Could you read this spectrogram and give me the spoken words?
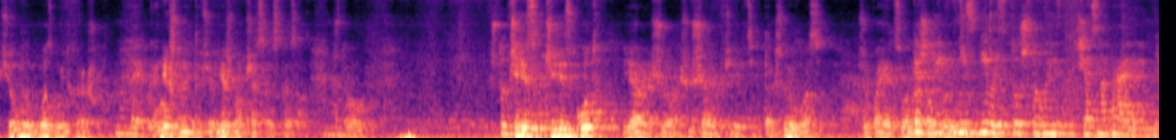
Все у вас будет хорошо. Ну. Конечно, это все, я же вам сейчас рассказал, Да. что Что через, через год я еще ощущаю все эти. Так что и у вас все появится. Вот так Лишь вот бы не сбилось то, что вы сейчас направили мне,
